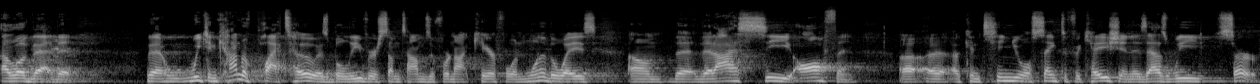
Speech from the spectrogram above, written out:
I love that, that that we can kind of plateau as believers sometimes if we're not careful. And one of the ways um, that, that I see often uh, a, a continual sanctification is as we serve.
